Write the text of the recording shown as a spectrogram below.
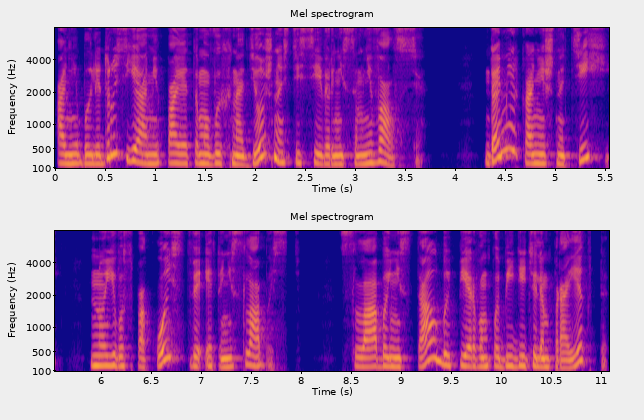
Они были друзьями, поэтому в их надежности Север не сомневался. Дамир, конечно, тихий, но его спокойствие – это не слабость. Слабый не стал бы первым победителем проекта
